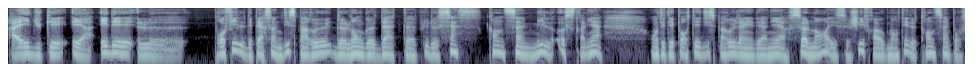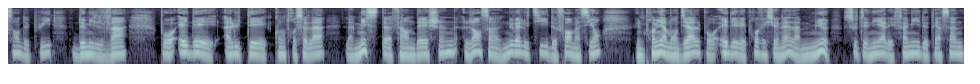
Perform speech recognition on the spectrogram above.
à éduquer et à aider le profil des personnes disparues de longue date. Plus de 55 000 Australiens ont été portés disparus l'année dernière seulement et ce chiffre a augmenté de 35% depuis 2020. Pour aider à lutter contre cela, la MIST Foundation lance un nouvel outil de formation, une première mondiale pour aider les professionnels à mieux soutenir les familles de personnes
